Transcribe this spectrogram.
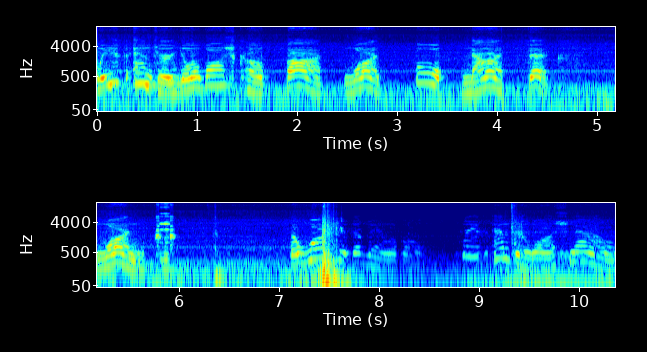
Please enter your wash code 514961. The wash is available. Please enter wash now.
